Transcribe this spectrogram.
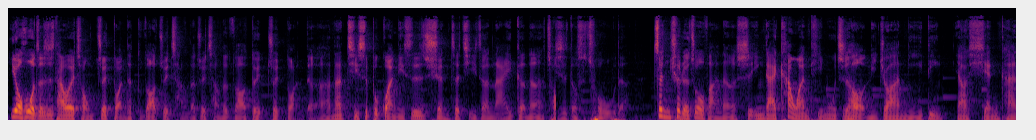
又或者是他会从最短的读到最长的，最长的读到最最短的啊。那其实不管你是选这几者哪一个呢，其实都是错误的。正确的做法呢，是应该看完题目之后，你就要拟定要先看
